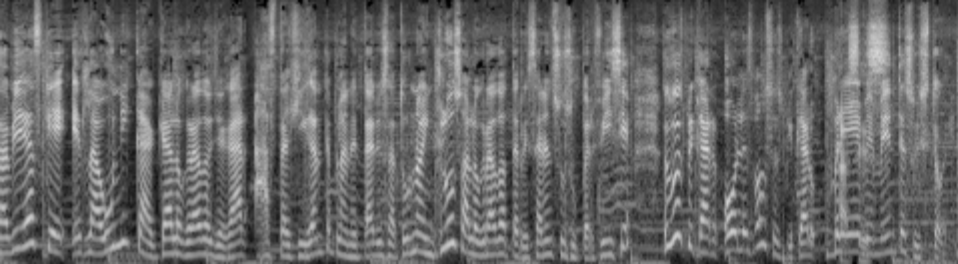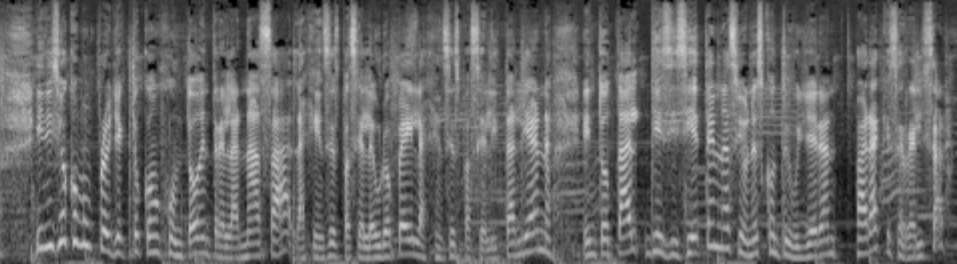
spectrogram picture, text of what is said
¿Sabías que es la única que ha logrado llegar hasta el gigante planetario Saturno e incluso ha logrado aterrizar en su superficie? Les voy a explicar, o les vamos a explicar brevemente su historia. Inició como un proyecto conjunto entre la NASA, la Agencia Espacial Europea y la Agencia Espacial Italiana. En total, 17 naciones contribuyeran para que se realizara.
